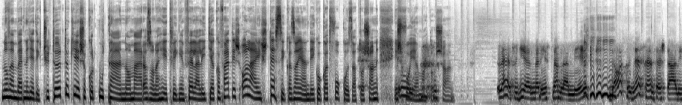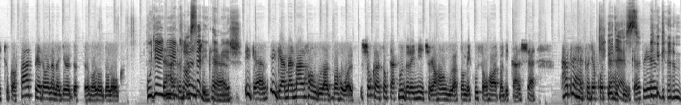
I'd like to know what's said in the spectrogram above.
november 4 csütörtöké, és akkor utána már azon a hétvégén felállítják a fát, és alá is teszik az ajándékokat fokozatosan és uh. folyamatosan lehet, hogy ilyen merész nem lennék, de az, hogy ne szenteste állítsuk a fát, például nem egy ördögtől való dolog. Ugye egy Tehát, ilyen klassz, szerintem el. is. Igen, igen, mert már hangulatba hoz. Sokan szokták mondani, hogy nincs olyan hangulatom, még 23-án se. Hát lehet, hogy akkor tehetünk ezért. Igen.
